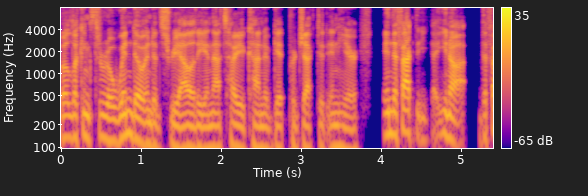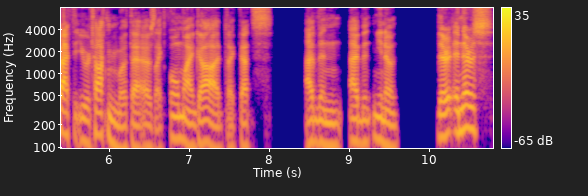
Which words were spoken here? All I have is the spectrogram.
but looking through a window into this reality, and that's how you kind of get projected in here. In the fact that you know the fact that you were talking about that, I was like, oh my god, like that's I've been I've been you know there and there's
